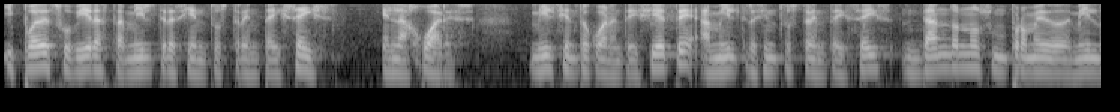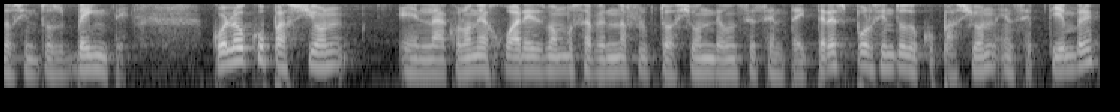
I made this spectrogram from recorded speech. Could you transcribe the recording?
y puedes subir hasta 1.336 en la Juárez. 1147 a 1336, dándonos un promedio de 1220. Con la ocupación en la colonia Juárez vamos a ver una fluctuación de un 63% de ocupación en septiembre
